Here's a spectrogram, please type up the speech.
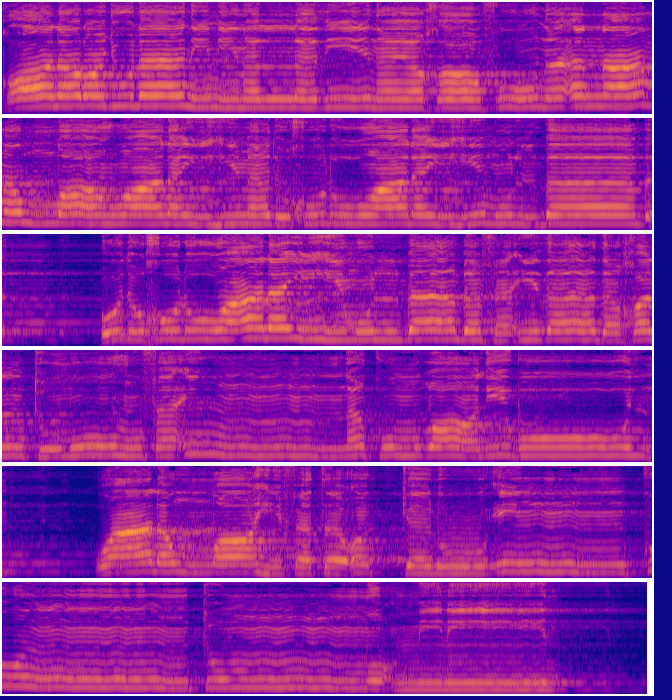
قال رجلان من الذين يخافون أنعم الله عليهم ادخلوا عليهم الباب. ادخلوا عليهم الباب فإذا دخلتموه فإنكم غالبون. وعلى الله فتوكلوا إن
